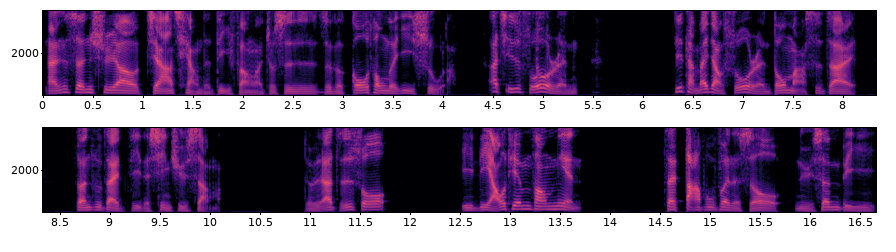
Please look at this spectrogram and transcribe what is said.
男生需要加强的地方啊，就是这个沟通的艺术啦。啊，其实所有人。其实坦白讲，所有人都嘛是在专注在自己的兴趣上嘛，对不对？啊，只是说以聊天方面，在大部分的时候，女生比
